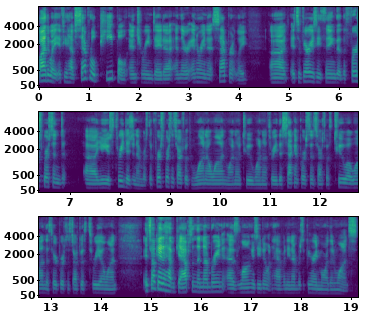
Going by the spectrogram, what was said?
By the way, if you have several people entering data and they're entering it separately, uh, it's a very easy thing that the first person, uh, you use three digit numbers. The first person starts with 101, 102, 103. The second person starts with 201. The third person starts with 301. It's okay to have gaps in the numbering as long as you don't have any numbers appearing more than once.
